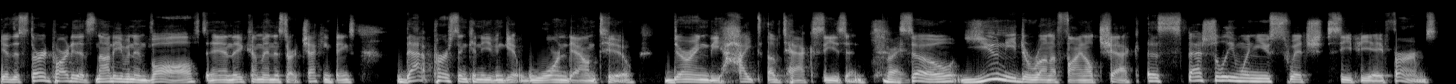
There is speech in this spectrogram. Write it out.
You have this third party that's not even involved, and they come in and start checking things that person can even get worn down too during the height of tax season. Right. So you need to run a final check, especially when you switch CPA firms,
